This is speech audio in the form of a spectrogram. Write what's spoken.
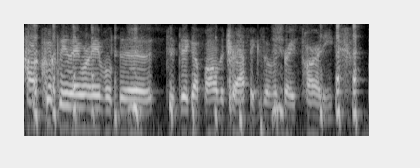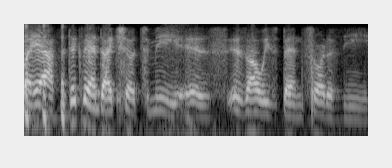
How quickly they were able to to dig up all the trappings of a great party. But yeah, the Dick Van Dyke Show to me is has always been sort of the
